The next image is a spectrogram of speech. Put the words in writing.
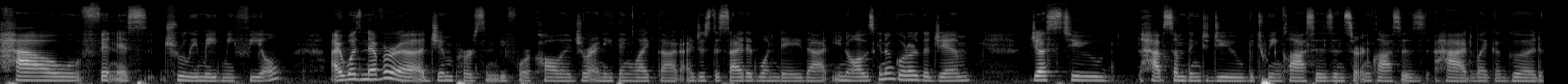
how fitness truly made me feel. I was never a gym person before college or anything like that. I just decided one day that, you know, I was going to go to the gym just to have something to do between classes, and certain classes had like a good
